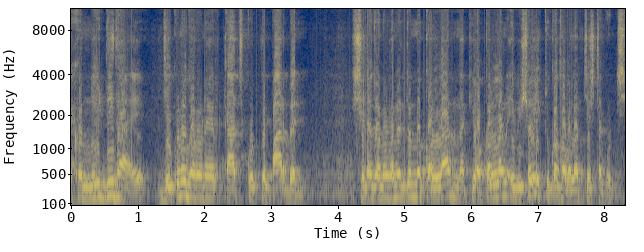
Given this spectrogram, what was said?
এখন নির্দ্বিধায় যে কোনো ধরনের কাজ করতে পারবেন, সেটা জনগণের জন্য কল্যাণ নাকি অকল্যাণ, এ বিষয়ে একটু কথা বলার চেষ্টা করছি।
